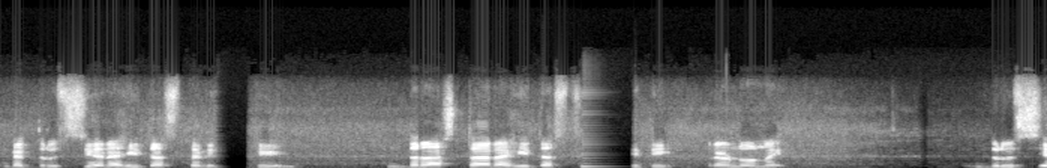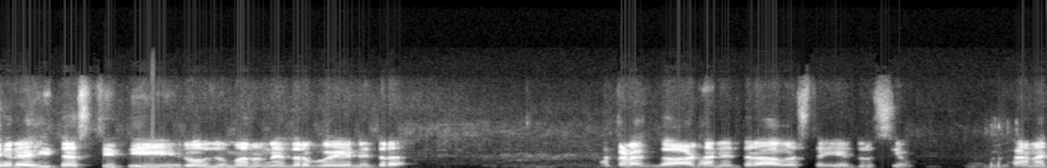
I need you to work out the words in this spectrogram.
అంటే దృశ్యరహిత స్థితి ద్రష్టరహిత స్థితి రెండు ఉన్నాయి. దృశ్యరహిత స్థితి రోజు మనం నిద్రపోయే నిద్ర. అక్కడ గాఢ నిద్రావస్థయే దృశ్యం. ఘన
